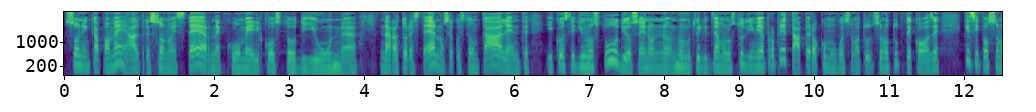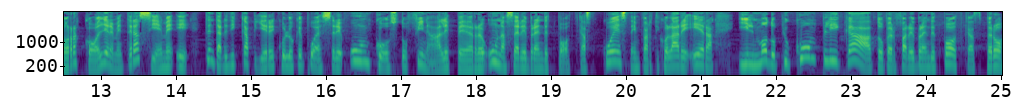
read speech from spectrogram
sono in capo a me, altre sono esterne, come il costo di un eh, narratore esterno, se questo è un talent, i costi di uno studio, se non, non utilizziamo lo studio di mia proprietà, però comunque insomma tu, sono tutte cose che si possono raccogliere, mettere assieme insieme e tentare di capire quello che può essere un costo finale per una serie branded podcast. Questa in particolare era il modo più complicato per fare branded podcast, però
